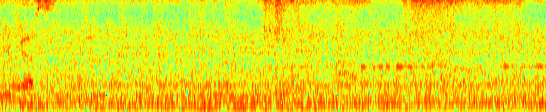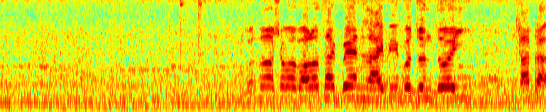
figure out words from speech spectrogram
ঠিক আছে বন্ধুরা সবাই ভালো থাকবেন। লাইভ এই পর্যন্তই। টাটা।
